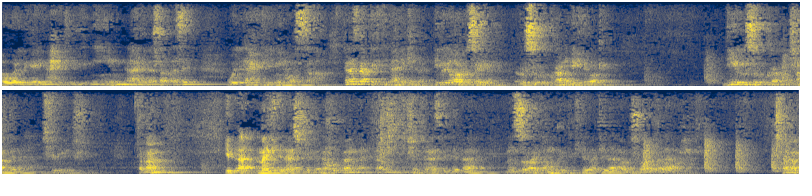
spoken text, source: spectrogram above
هو اللي جاي ناحية اليمين اهي سبعة اسف واللي ناحية اليمين هو السبعة. في ناس بقى بتكتبها لي كده. دي باللغة الروسية. الروسي والأوكراني بيكتبوها كده. دي روسي واوكراني مش عندنا مش في ال English. تمام؟ يبقى ما نكتبهاش كده. ناخد بالنا عشان في ناس بتبقى من سرعتها ممكن تكتبها كده أو مش واخده بالها أو حاجة. تمام؟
